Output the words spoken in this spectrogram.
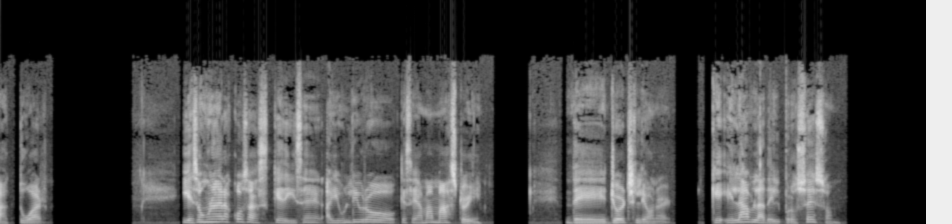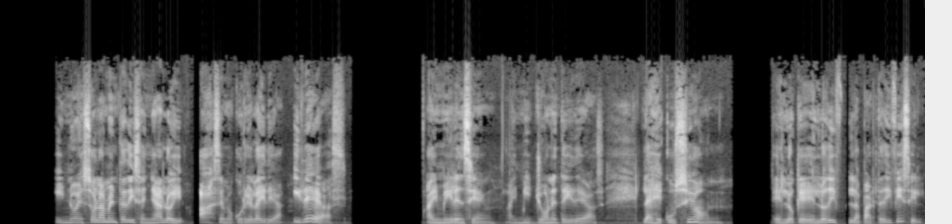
actuar. Y eso es una de las cosas que dice, hay un libro que se llama Mastery de George Leonard, que él habla del proceso. Y no es solamente diseñarlo y, ah, se me ocurrió la idea. Ideas hay mil en cien, hay millones de ideas. La ejecución es lo que es lo la parte difícil,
